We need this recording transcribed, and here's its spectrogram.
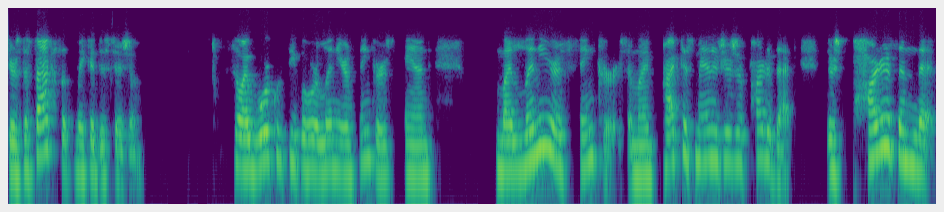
here's the facts, let's make a decision. So I work with people who are linear thinkers and my linear thinkers and my practice managers are part of that. There's part of them that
